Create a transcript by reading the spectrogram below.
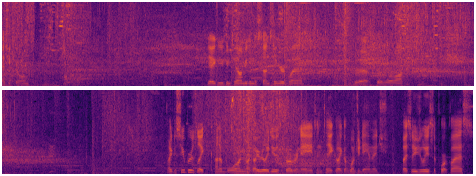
I should kill him. Yeah, you can tell I'm using the Sunsinger class for the, for the Warlock. Like the super is like kind of boring. Like all you really do is throw grenades and take like a bunch of damage. But it's usually a support class.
